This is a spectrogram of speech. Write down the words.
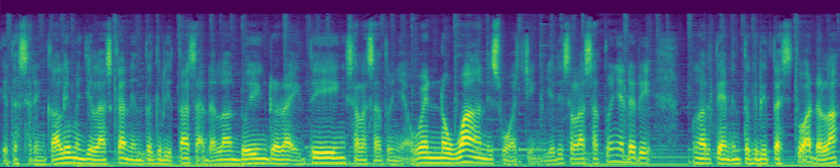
kita sering kali menjelaskan integritas adalah doing the right thing, salah satunya when no one is watching. Jadi salah satunya dari pengertian integritas itu adalah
